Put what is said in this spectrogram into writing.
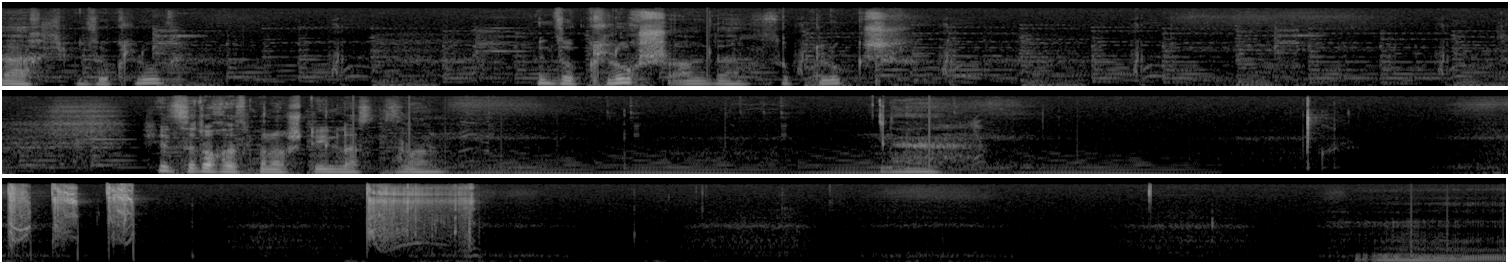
Ach, ich bin so klug. Ich bin so klugsch, Alter. So klugsch. Ich hätte sie doch erstmal noch stehen lassen sollen. Ja. Hm.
